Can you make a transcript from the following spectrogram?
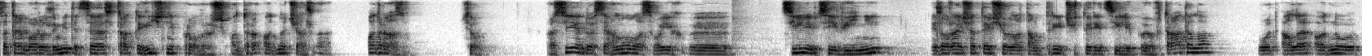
Це треба розуміти, це стратегічний програш одночасно. Одразу. Все. Росія досягнула своїх е, цілей в цій війні, незважаючи на те, що вона там 3-4 цілі е, втратила, от, але одну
